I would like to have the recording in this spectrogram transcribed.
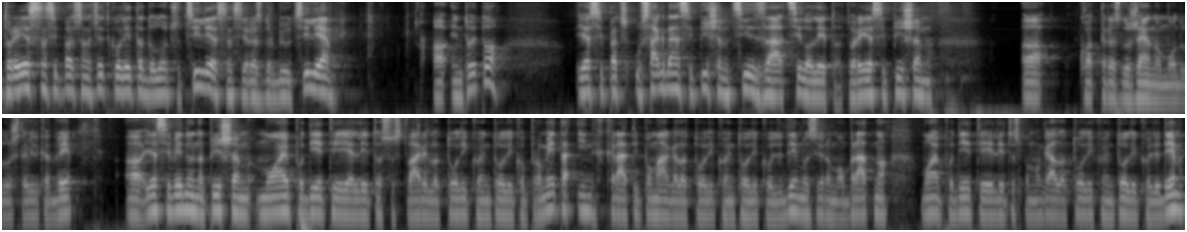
torej, jaz sem si pač na začetku leta določil cilje, sem si razdrobil cilje uh, in to je to. Jaz si pač vsak dan si pišem cilj za celo leto. Torej, jaz si pišem, uh, kot razloženo v modulu številka 2, Uh, jaz si vedno napišem, moje podjetje je letos ustvarilo toliko in toliko prometa in hkrati pomagalo toliko in toliko ljudem, oziroma obratno, moje podjetje je letos pomagalo toliko in toliko ljudem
